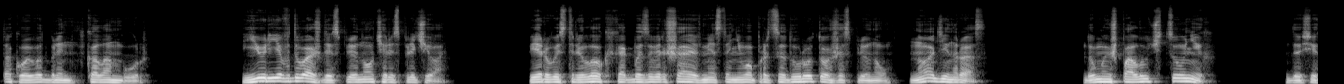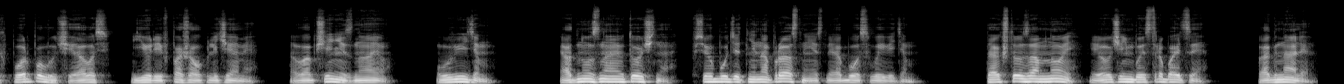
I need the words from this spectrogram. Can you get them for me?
Такой вот, блин, каламбур». Юрьев дважды сплюнул через плечо. Первый стрелок, как бы завершая вместо него процедуру, тоже сплюнул. Но один раз. «Думаешь, получится у них?» До сих пор получалось. Юрьев пожал плечами. Вообще не знаю. Увидим. Одно знаю точно. Все будет не напрасно, если обоз выведем. Так что за мной, и очень быстро, бойцы. Погнали.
